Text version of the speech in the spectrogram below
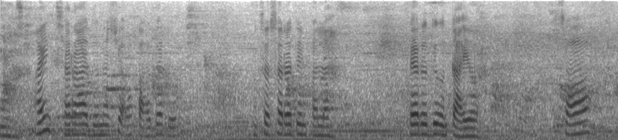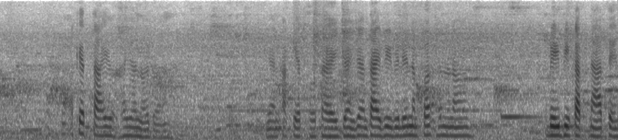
Ah, ay, sarado na siya. O, kaagad o. Magsasara din pala. Pero doon tayo. Sa, maakyat tayo. Ayun o doon. Yan, akyat po tayo dyan. Dyan tayo bibili ng, ano, ng baby cat natin.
